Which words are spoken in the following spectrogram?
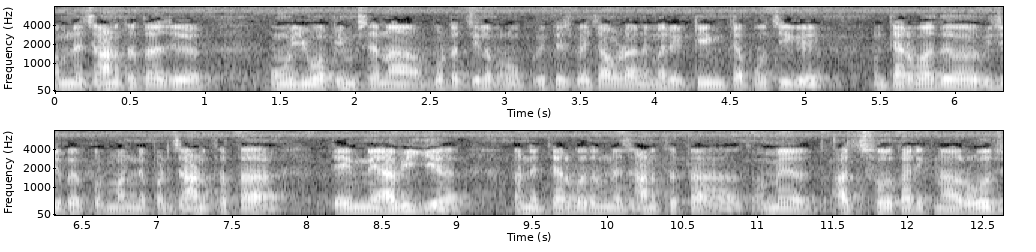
અમને જાણ થતાં જ હું યુવા ભીમસેના બોટાદ જિલ્લા પ્રમુખ પ્રિતેશભાઈ ચાવડા અને મારી ટીમ ત્યાં પહોંચી ગઈ. અને ત્યારબાદ વિજયભાઈ પરમારને પણ જાણ થતાં તે એમને આવી ગયા. અને ત્યારબાદ અમને જાણ થતાં અમે આજ છ તારીખના રોજ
